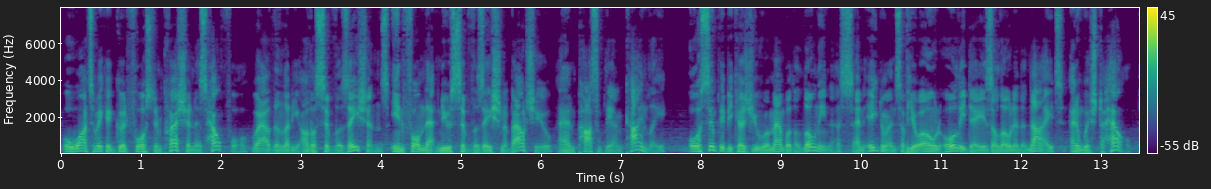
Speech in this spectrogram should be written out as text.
or want to make a good first impression is helpful rather than letting other civilizations inform that new civilization about you, and possibly unkindly, or simply because you remember the loneliness and ignorance of your own early days alone in the night and wish to help.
